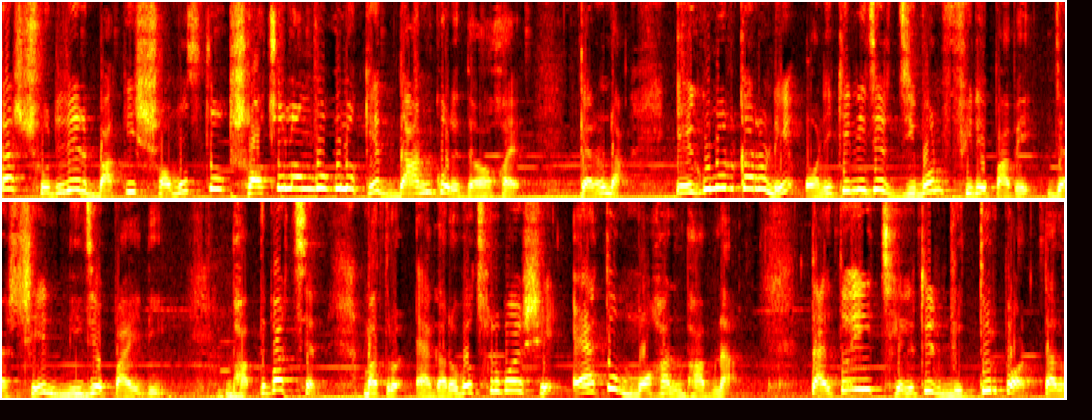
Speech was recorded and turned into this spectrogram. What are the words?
তার শরীরের বাকি সমস্ত সচল অঙ্গগুলোকে দান করে দেওয়া হয়। কেননা, এগুলোর কারণে অনেকে নিজের জীবন ফিরে পাবে যা সে নিজে পায়নি। ভাবতে পারছেন? মাত্র এগারো বছর বয়সে এত মহান ভাবনা। তাই তো এই ছেলেটির মৃত্যুর পর তার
